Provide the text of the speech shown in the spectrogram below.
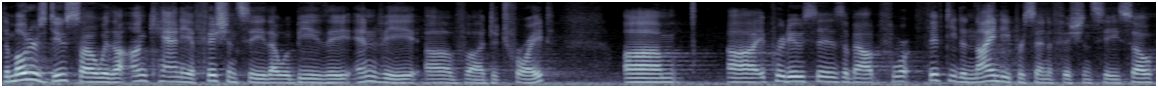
The motors do so with an uncanny efficiency that would be the envy of uh, Detroit. Um, uh, it produces about four, 50 to 90 percent efficiency. So,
